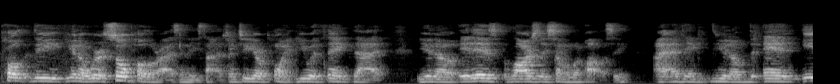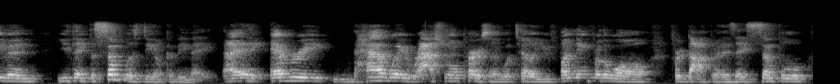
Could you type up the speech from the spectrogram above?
pol- the you know we're so polarized in these times, and to your point, you would think that you know it is largely similar policy. I, I think you know, the- and even you think the simplest deal could be made. I think every halfway rational person would tell you funding for the wall for DACA is a simple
